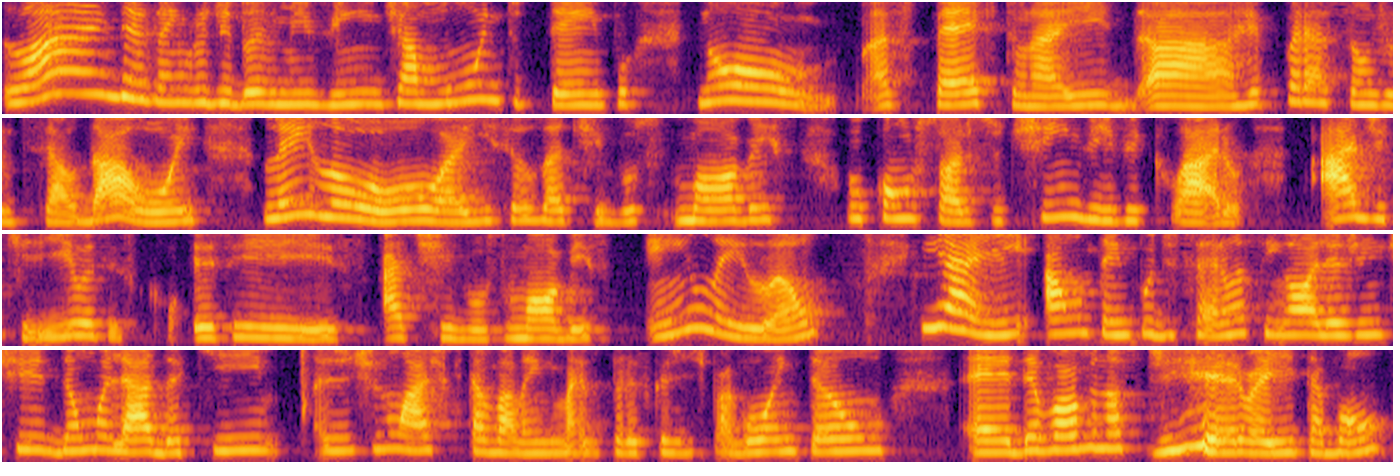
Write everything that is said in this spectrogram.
lá em dezembro de 2020, há muito tempo, no aspecto né, aí da recuperação judicial da Oi, leiloou aí seus ativos móveis. O consórcio Tim Vive, claro, adquiriu esses, esses ativos móveis em leilão. E aí, há um tempo disseram assim: olha, a gente deu uma olhada aqui, a gente não acha que está valendo mais o preço que a gente pagou, então é, devolve o nosso dinheiro aí, tá bom?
